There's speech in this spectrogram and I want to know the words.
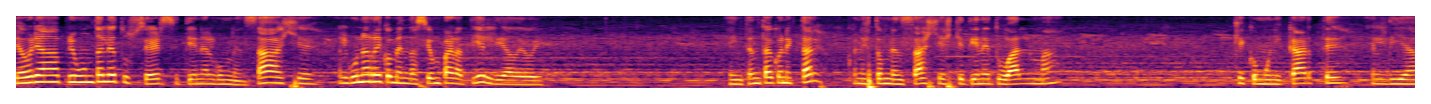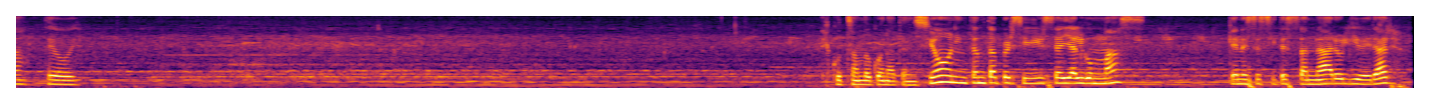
Y ahora pregúntale a tu ser si tiene algún mensaje, alguna recomendación para ti el día de hoy. E intenta conectar con estos mensajes que tiene tu alma que comunicarte el día de hoy. Escuchando con atención, intenta percibir si hay algo más que necesites sanar o liberar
